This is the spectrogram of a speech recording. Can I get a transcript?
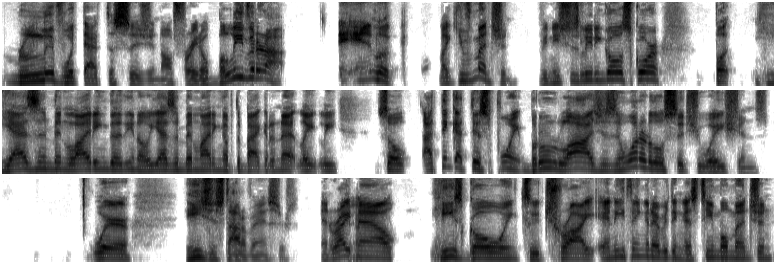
live with that decision, Alfredo. Believe it or not. And look, like you've mentioned, Vinicius leading goal scorer, but he hasn't been lighting the, you know, he hasn't been lighting up the back of the net lately. So I think at this point, Bruno Lage is in one of those situations where he's just out of answers. And right yeah. now, he's going to try anything and everything. As Timo mentioned,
